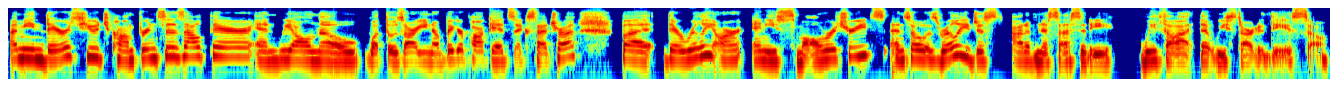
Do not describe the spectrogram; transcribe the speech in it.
I mean there's huge conferences out there and we all know what those are you know BiggerPockets etc but there really aren't any small retreats and so it was really just out of necessity we thought that we started these. So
